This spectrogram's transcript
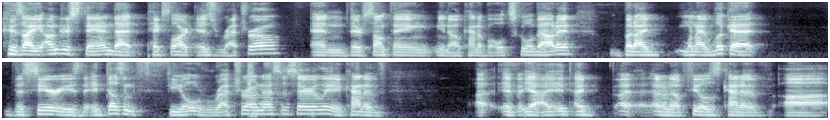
because I understand that pixel art is retro, and there's something you know kind of old school about it but i when i look at the series it doesn't feel retro necessarily it kind of uh, if yeah it, I, I i don't know It feels kind of uh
